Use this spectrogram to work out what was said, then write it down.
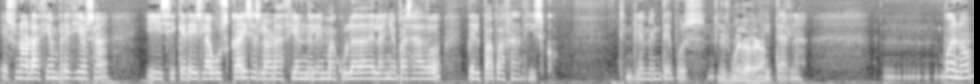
es una oración preciosa y si queréis la buscáis, es la oración de la Inmaculada del año pasado del Papa Francisco. Simplemente, pues, es muy larga. quitarla. Mm, bueno.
